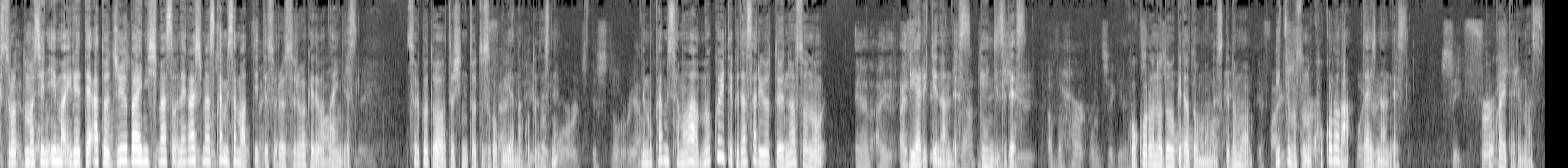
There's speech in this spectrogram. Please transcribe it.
スロットマシンに今入れて、あと10倍にします、お願いします、神様って言ってそれをするわけではないんです。そういうことは私にとってすごく嫌なことですね。でも神様は報いてくださるよというのはそのリアリティなんです。現実です。心の動機だと思うんですけども、いつもその心が大事なんです。こう書いてあります。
